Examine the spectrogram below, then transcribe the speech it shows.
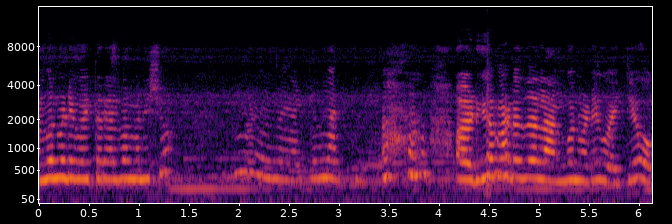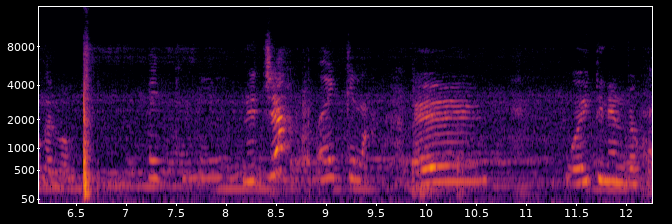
ಅಂಗನವಾಡಿಗೆ ಹೋಯ್ತಾರೆ ಅಲ್ವಾ ಮನುಷ್ಯ ನಾನು ಅಡುಗೆ ಮಾಡೋದಲ್ಲ ಅಂಗನವಾಡಿಗೆ ಹೋಯ್ತೀಯ ಹೋಗಲ್ವ. ನಿಜ? ಹೋಯ್ತೀನಿ ಅನ್ಬೇಕು.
